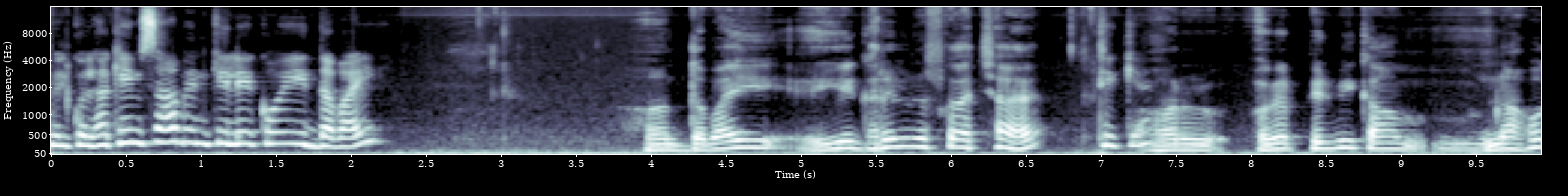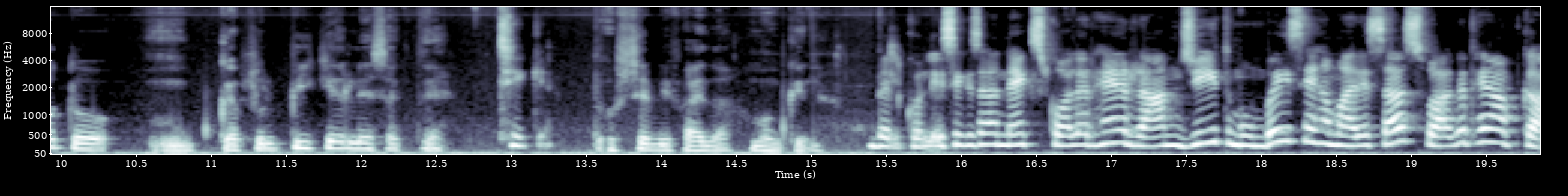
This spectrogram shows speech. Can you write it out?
बिल्कुल। हकीम साहब इनके लिए कोई दवाई? हाँ दवाई ये घरेलू नुस्खा अच्छा है। ठीक है। और अगर फिर भी काम ना हो तो कैप्सूल पी के ले सकते हैं। ठीक है। तो उससे भी फ़ायदा मुमकिन है। बिल्कुल इसी के साथ नेक्स्ट कॉलर हैं रामजीत मुंबई से हमारे साथ स्वागत है आपका।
